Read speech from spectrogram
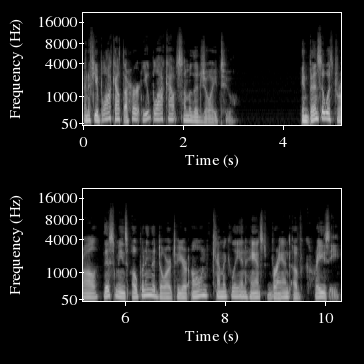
And if you block out the hurt, you block out some of the joy too. In benzo withdrawal, this means opening the door to your own chemically enhanced brand of crazy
